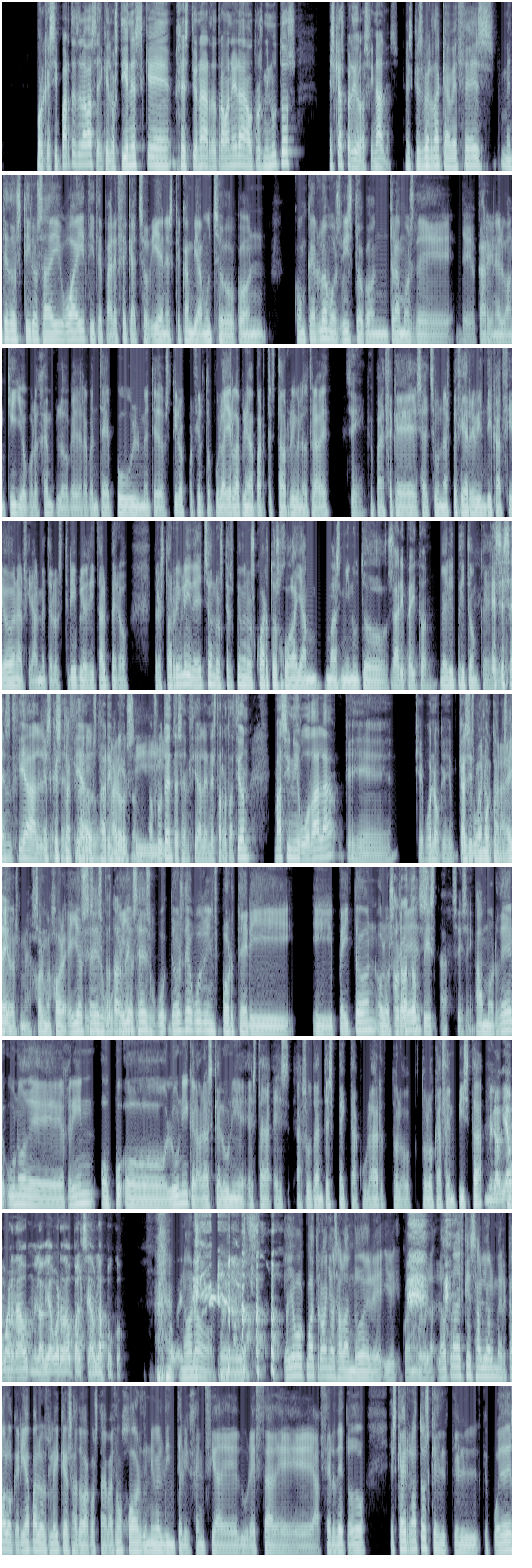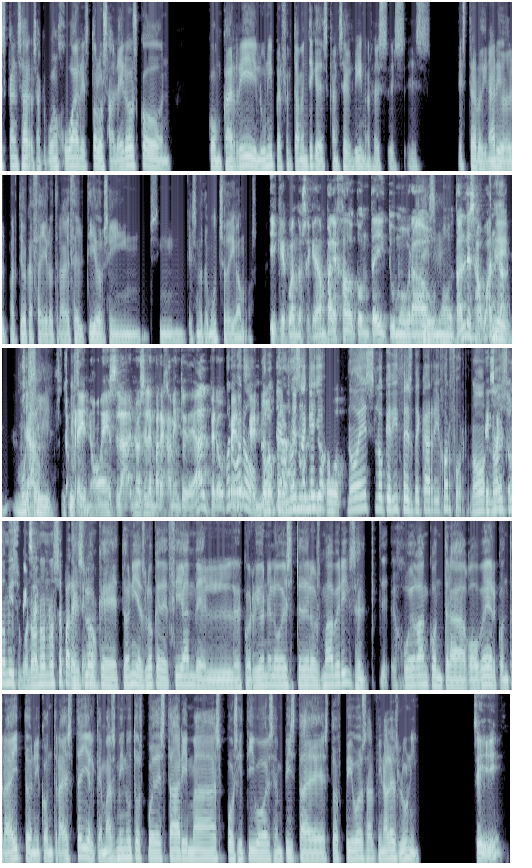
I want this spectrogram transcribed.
Porque si partes de la base de que los tienes que gestionar de otra manera a otros minutos, es que has perdido las finales. Es que es verdad que a veces mete dos tiros ahí White y te parece que ha hecho bien. Es que cambia mucho con, con Kerr lo hemos visto con tramos de, de Curry en el banquillo, por ejemplo, que de repente Poole mete dos tiros. Por cierto, Poole ayer la primera parte está horrible otra vez. Sí. Que parece que se ha hecho una especie de reivindicación, al final mete los triples y tal, pero, pero está horrible y de hecho en los tres primeros cuartos juega ya más minutos. Gary Payton. Gary Payton que es esencial. Es que está claro, está claro Absolutamente esencial en esta rotación. Más Iguodala, que, que bueno, que casi es, bueno para ellos, mejor, mejor. Ellos, es, ellos es dos de Wiggins, Porter y, y Peyton, o los tres, pista. Sí, sí. a morder, uno de Green o, o, Looney, que la verdad es que Looney está, es absolutamente espectacular todo lo, todo lo que hace en pista. Me lo había guardado, me lo había guardado para el se habla poco. no, no, pues yo llevo cuatro años hablando de él. ¿eh? Y cuando la, otra vez que salió al mercado lo quería para los Lakers a toda costa. Me parece un jugador de un nivel de inteligencia, de dureza, de hacer de todo. Es que hay ratos que, que, que puede descansar, o sea, que pueden jugar esto los aleros con, con Curry y Looney perfectamente y que descanse Green. O sea, es, es, es extraordinario el partido que hace ayer otra vez el tío sin, sin, que se note mucho, digamos. Y que cuando se queda emparejado con Tatum o Brown o tal, desaguanta. hombre, no, es la, no es el emparejamiento ideal, pero, pero, no, es aquello, no es lo que dices de Curry y Horford, no, no es lo mismo, no, no, no se parece. Es lo que, Tony, es lo que decían del recorrido en el oeste de los Mavericks, juegan contra Gobert, contra Ayton y contra este, y el que más minutos puede estar y más positivo es en pista de estos pibos, al final es Looney. Sí.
